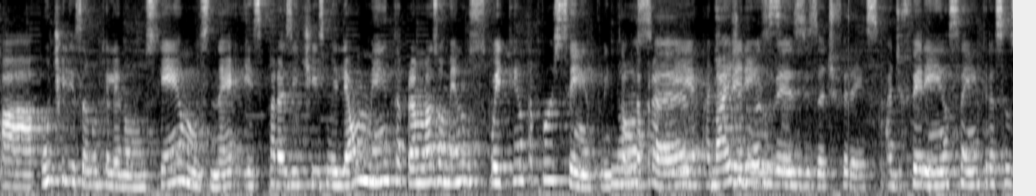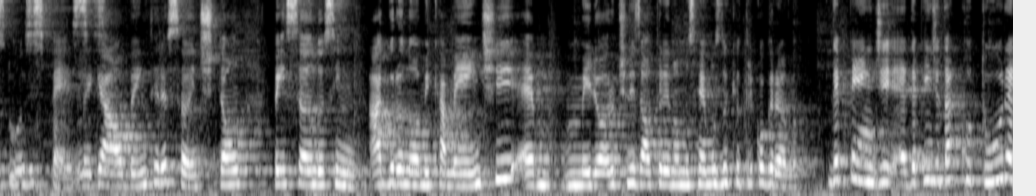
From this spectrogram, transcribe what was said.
a, utilizando o Telenomus remus, né, esse parasitismo ele aumenta para mais ou menos 80%. Então Nossa, dá para é ver a mais diferença. de duas vezes a diferença. A diferença entre essas duas espécies. Legal, bem interessante. Então, pensando assim, agronomicamente, é melhor utilizar o Telenomus remus do que o tricograma. Depende, é, depende da cultura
